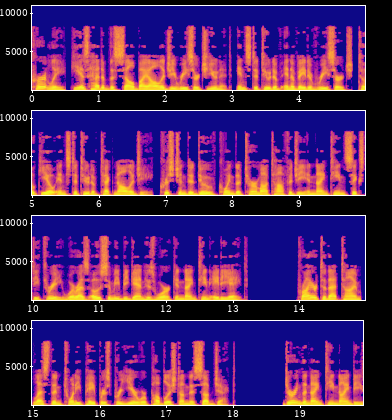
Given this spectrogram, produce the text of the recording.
Currently, he is head of the Cell Biology Research Unit, Institute of Innovative Research, Tokyo Institute of Technology. Christian de Duve coined the term autophagy in 1963, whereas Ohsumi began his work in 1988. Prior to that time, less than 20 papers per year were published on this subject. During the 1990s,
